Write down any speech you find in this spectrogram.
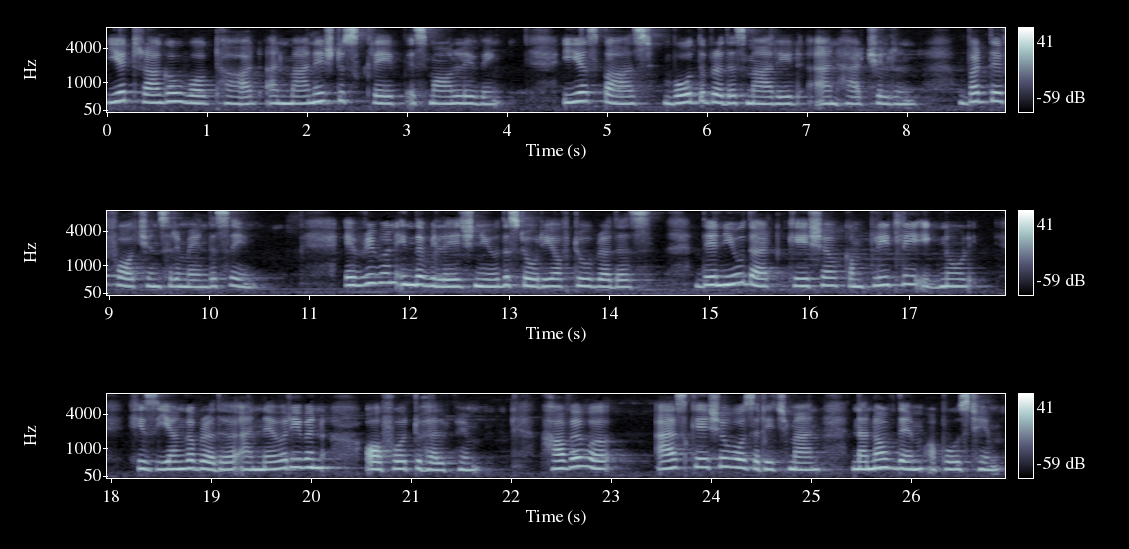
Yet Raghav worked hard and managed to scrape a small living. Years passed, both the brothers married and had children, but their fortunes remained the same. Everyone in the village knew the story of two brothers. They knew that Keshav completely ignored his younger brother and never even offered to help him. However, as Keshav was a rich man, none of them opposed him.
